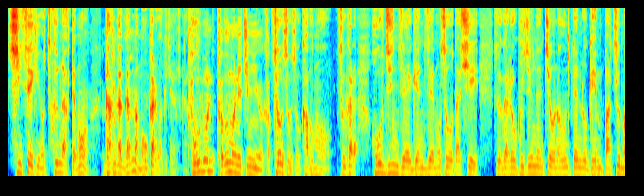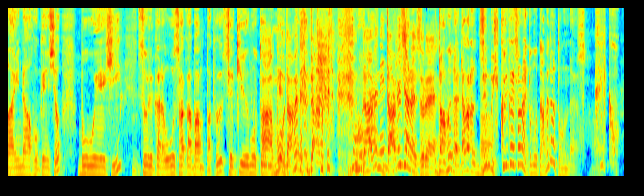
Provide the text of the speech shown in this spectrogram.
新製品を作んなくても、ガンガンガンガン儲かるわけじゃないですか。株も株も日銀が買ってるそうそうそう、株も、それから法人税減税もそうだし、それから60年超の運転の原発、マイナー保険証、防衛費、それから大阪万博、石油元ああもうダメだよダメだダメダメじゃないそれ。ダメだよ。だから全部ひっくり返さないともうダメだと思うんだよ。こっ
